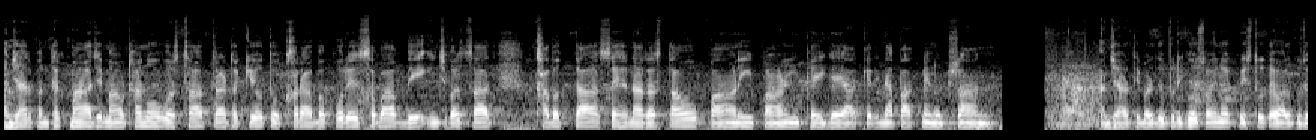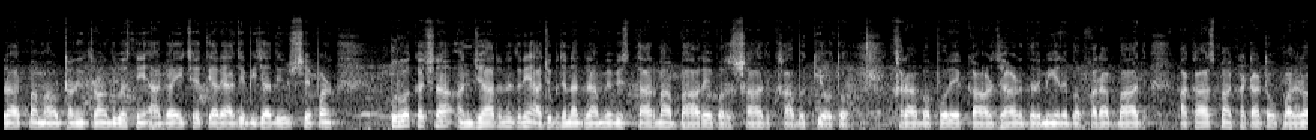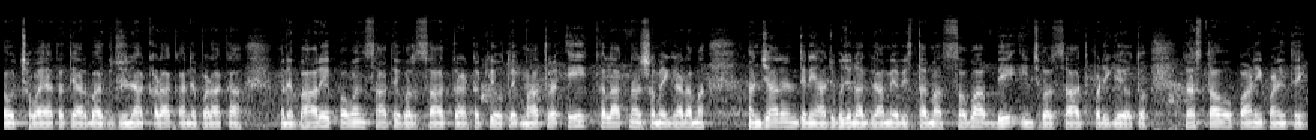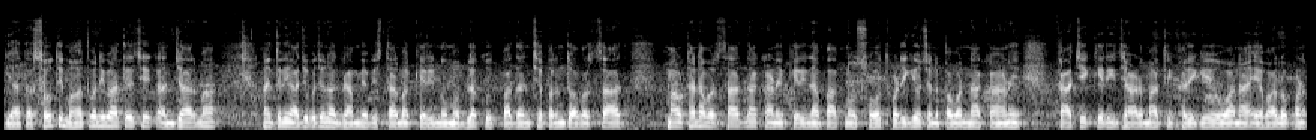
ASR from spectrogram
અંજાર પંથકમાં આજે માવઠાનો વરસાદ ત્રાટક્યો તો ખરા બપોરે સવા બે ઇંચ વરસાદ ખાબકતા શહેરના રસ્તાઓ પાણી પાણી થઈ ગયા. કેરીના પાકને નુકસાન. અંજારથી બળદેવપુરી ગોસ્વામીનો એક વિસ્તૃત અહેવાલ. ગુજરાતમાં માવઠાની ત્રણ દિવસની આગાહી છે. ત્યારે આજે બીજા દિવસે પણ પૂર્વ કચ્છના અંજાર અને તેની આજુબાજુના ગ્રામ્ય વિસ્તારમાં ભારે વરસાદ ખાબક્યો હતો. ખરા બપોરે કાળઝાળ, ગરમી અને બફારા બાદ આકાશમાં ઘટાટો વાદળાઓ છવાયા હતા. ત્યારબાદ વીજળીના કડાકા અને ભડાકા અને ભારે પવન સાથે વરસાદ ત્રાટક્યો હતો. માત્ર એક કલાકના સમયગાળામાં અંજાર અને તેની આજુબાજુના ગ્રામ્ય વિસ્તારમાં સવા બે ઇંચ વરસાદ પડી ગયો હતો. રસ્તાઓ પાણી પાણી થઈ ગયા હતા. સૌથી મહત્ત્વની વાત એ છે કે અંજારમાં અને તેની આજુબાજુના ગ્રામ્ય વિસ્તારમાં કેરીનું મબલક ઉત્પાદન છે, પરંતુ આ વરસાદ, માવઠાના વરસાદના કારણે કેરીના પાકનો શોધ પડી ગયો છે અને પવનના કારણે કાચી કેરી ઝાડમાંથી ખરી ગઈ હોવાના અહેવાલો પણ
